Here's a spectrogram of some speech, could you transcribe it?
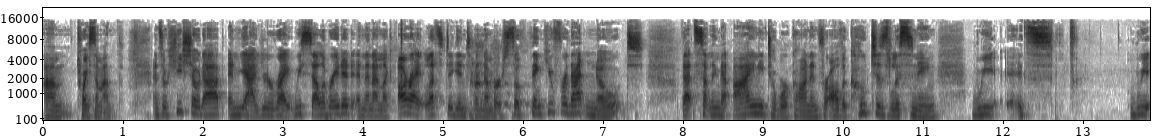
um, twice a month, and so he showed up. And yeah, you're right. We celebrated, and then I'm like, all right, let's dig into the numbers. So thank you for that note. That's something that I need to work on, and for all the coaches listening, we it's we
